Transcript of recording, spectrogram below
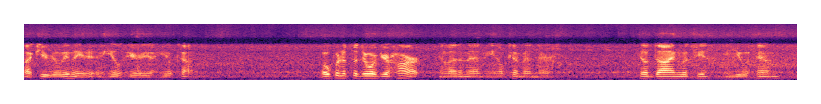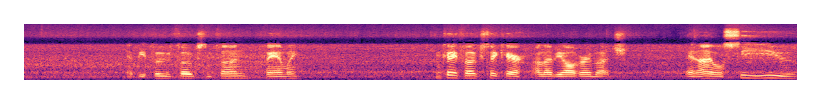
like you really need it, and He'll hear you. He'll come. Open up the door of your heart and let Him in, and He'll come in there. He'll dine with you, and you with Him. It'll be food, folks, and fun, family. Okay, folks, take care. I love you all very much. And I will see you.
